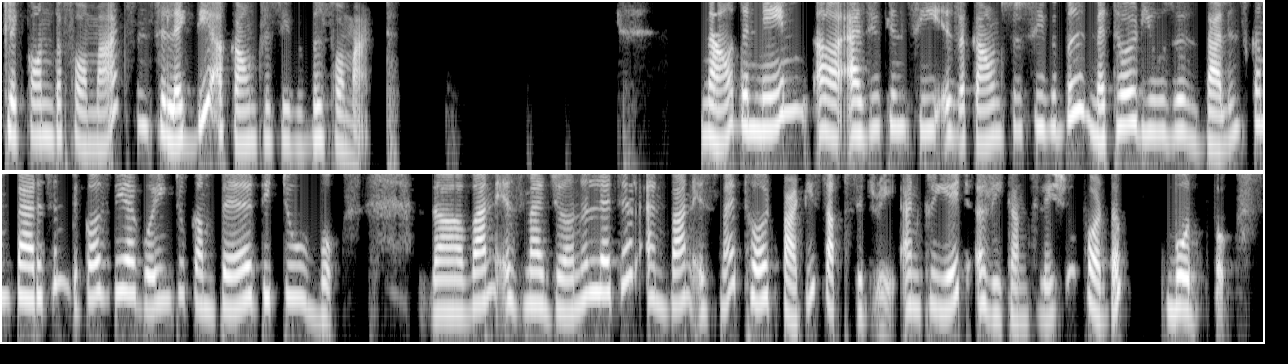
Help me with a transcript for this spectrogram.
click on the formats and select the account receivable format. Now the name, uh, as you can see, is accounts receivable. Method uses balance comparison because we are going to compare the two books. The one is my journal ledger and one is my third party subsidiary and create a reconciliation for the both books.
